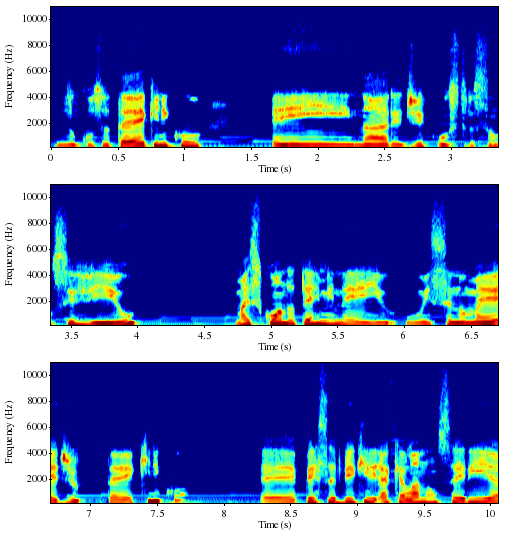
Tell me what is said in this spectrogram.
Fiz um curso técnico em, na área de construção civil, mas quando terminei o ensino médio técnico, é, percebi que aquela não seria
